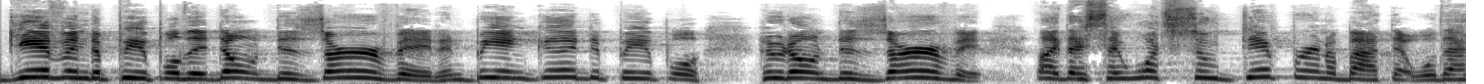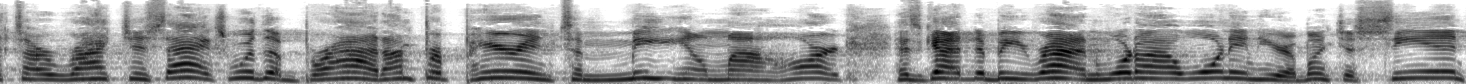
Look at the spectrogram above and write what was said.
giving to people that don't deserve it and being good to people who don't deserve it. Like they say, what's so different about that? Well, that's our righteous acts. We're the bride. I'm preparing to meet him. My heart has got to be right. And what I want in here? A bunch of sin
